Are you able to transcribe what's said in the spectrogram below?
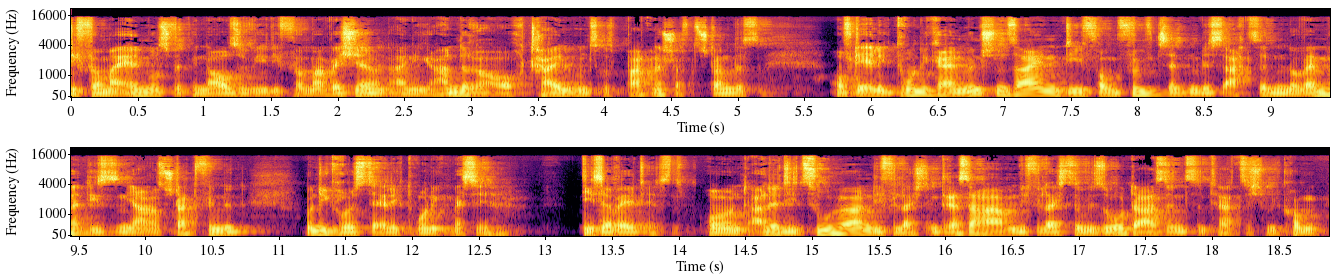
Die Firma Elmus wird genauso wie die Firma Wäsche und einige andere auch Teil unseres Partnerschaftsstandes. auf der Elektronika in München sein, die vom 15. bis 18. November dieses Jahres stattfindet und die größte Elektronikmesse dieser Welt ist. Und alle, die zuhören, die vielleicht Interesse haben, die vielleicht sowieso da sind, sind herzlich willkommen,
